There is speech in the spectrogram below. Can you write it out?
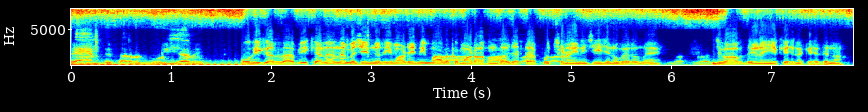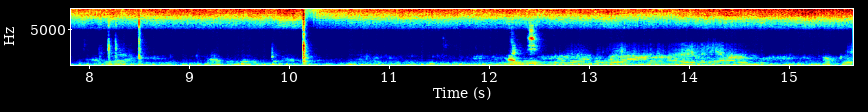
ਟਾਈਮ ਤੇ ਸਰਵਿਸ ਹੋਈ ਜਾਵੇ। ਉਹੀ ਗੱਲ ਆ ਵੀ ਕਹਿੰਦੇ ਹੁੰਦੇ ਮਸ਼ੀਨਰੀ ਮਾੜੀ ਨਹੀਂ ਮਾਲਕ ਹਾਂ, ਮਾੜਾ ਹੁੰਦਾ ਬਸ, ਜੱਟ ਬਸ, ਪੁੱਛਣਾ ਹੀ ਨਹੀਂ ਚੀਜ਼ ਨੂੰ ਫਿਰ ਉਹਨੇ ਬਸ ਬਸ। ਜਵਾਬ ਦੇਣਾ ਹੀ ਹੈ ਕਿਸੇ ਨਾ ਕਿਸੇ ਦੇ ਨਾ। ਹਾਂਜੀ। ਓਕੇ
